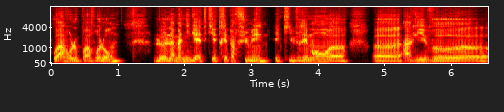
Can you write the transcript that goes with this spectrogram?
poivres, le poivre long, le, la maniguette qui est très parfumée et qui vraiment euh, euh arrive euh,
